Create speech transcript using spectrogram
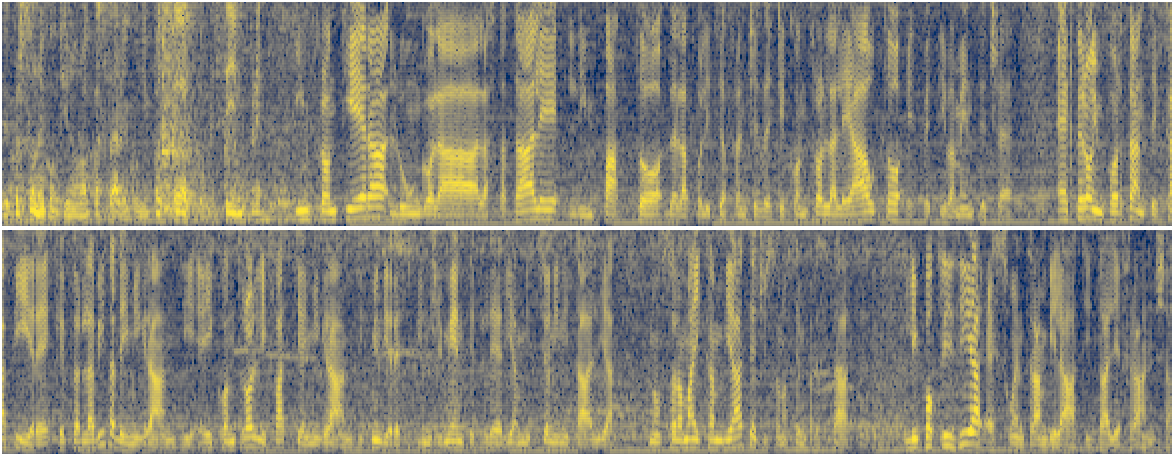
le persone continuano a passare con i passeur come sempre. In frontiera, lungo la, la statale, l'impatto della polizia francese che controlla le auto effettivamente c'è. È però importante capire che per la vita dei migranti e i controlli fatti ai migranti, quindi i respingimenti, le riammissioni in Italia, non sono mai cambiate e ci sono sempre state. L'ipocrisia è su entrambi i lati, Italia e Francia.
